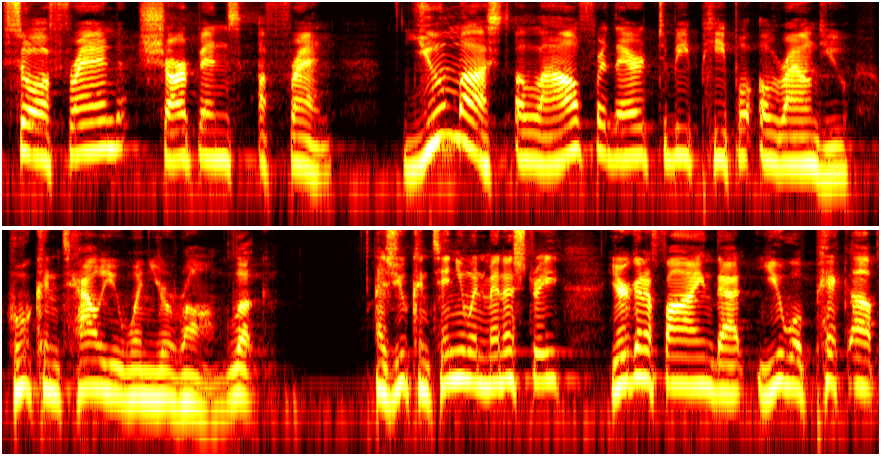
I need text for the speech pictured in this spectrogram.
so a friend sharpens a friend. You must allow for there to be people around you who can tell you when you're wrong. Look, as you continue in ministry, you're going to find that you will pick up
